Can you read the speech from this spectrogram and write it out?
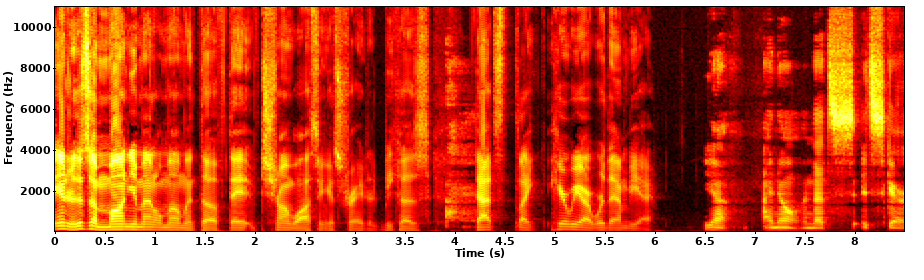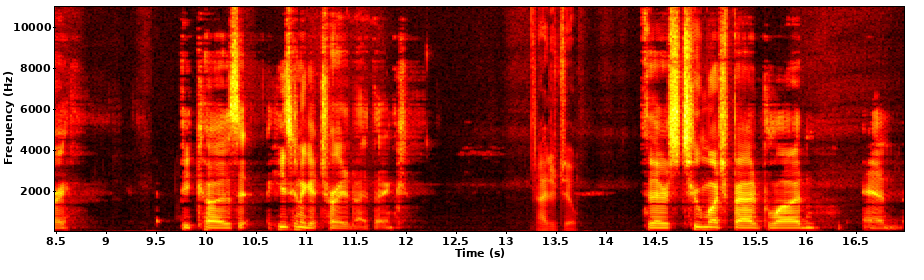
Andrew. This is a monumental moment, though. If they if Sean Watson gets traded, because that's like here we are. We're the NBA. yeah, I know, and that's it's scary because it, he's gonna get traded. I think I do too. there's too much bad blood, and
